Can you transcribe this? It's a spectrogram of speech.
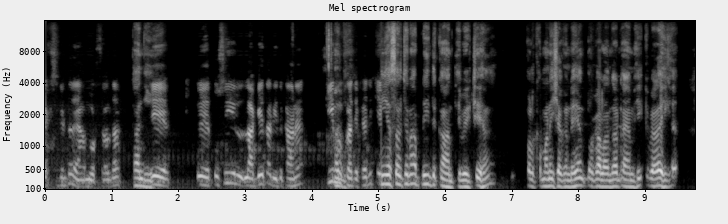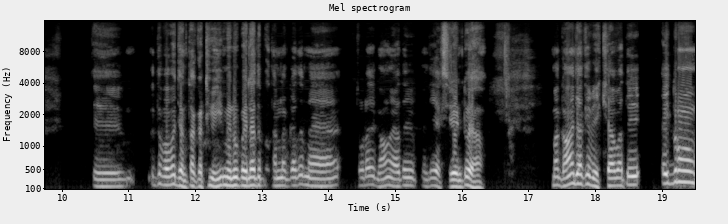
ਐਕਸੀਡੈਂਟ ਹੋਇਆ ਮੋਟਰਸਾਈਕਲ ਦਾ। ਹਾਂਜੀ। ਤੇ ਤੇ ਤੁਸੀਂ ਲਾਗੇ ਤੁਹਾਡੀ ਦੁਕਾਨ ਹੈ। ਕੀ ਮੌਕਾ ਦੇਖਿਆ ਜੀ? ਕਿ ਅਸੀਂ ਅਸਲ 'ਚ ਨਾ ਆਪਣੀ ਦੁਕਾਨ ਤੇ ਬੈਠੇ ਹਾਂ। ਫੁਲਕਾ ਪਾਣੀ ਛਕਣ ਦੇ ਹਾਂ। ਤਰਕਾਲਾਂ ਦਾ ਟਾਈਮ ਸੀ ਕਿ ਵੇਲਾ ਸੀਗਾ। ਤੇ ਇਹ ਤਾਂ ਬਾਬਾ ਜਨਤਾ ਇਕੱਠੀ ਹੋਈ। ਮੈਨੂੰ ਪਹਿਲਾਂ ਤਾਂ ਪਤਾ ਨਹੀਂ ਲੱਗਾ ਤੇ ਮੈਂ ਥੋੜਾ ਜਿਹਾ ਗਾਂਹ ਹੋਇਆ ਤੇ ਕਹਿੰਦੇ ਐਕਸੀਡੈਂਟ ਹੋਇਆ। ਮੈਂ ਗਾਂਹ ਜਾ ਕੇ ਵੇਖਿਆ ਵਾ ਤੇ ਇਧਰੋਂ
